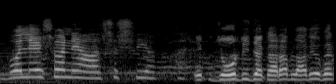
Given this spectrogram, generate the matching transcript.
ਬੋਲੇ ਸੋਨੇਹਾਲ ਸਤਿ ਸ਼੍ਰੀ ਅਕਾਲ। ਇੱਕ ਜ਼ੋਰ ਦੀ ਜੈਕਾਰਾ ਬੁਲਾ ਦਿਓ ਫਿਰ।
